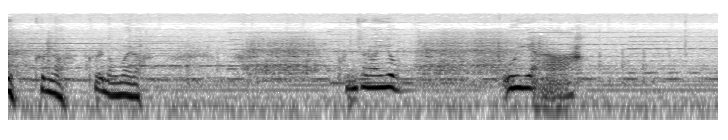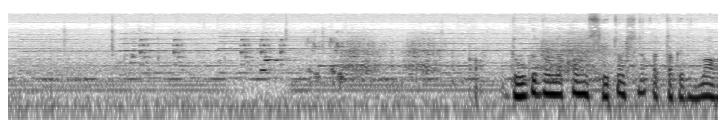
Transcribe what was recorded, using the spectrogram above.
う。かえ来るな来るなお前ら。来んじゃないよ。うやー。あ道具の中身成長しなかったけどまあ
